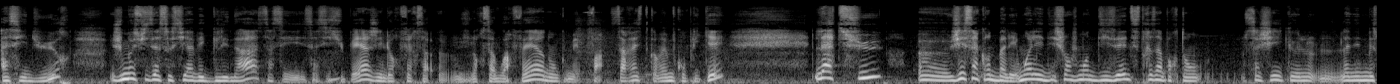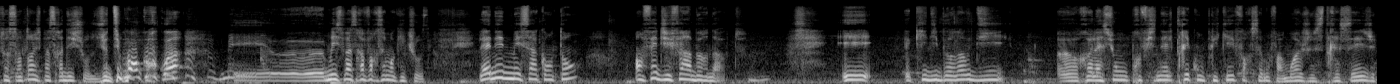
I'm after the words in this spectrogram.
assez dur. Je me suis associée avec Glénat, ça c'est super. J'ai leur faire leur savoir-faire, donc mais enfin, ça reste quand même compliqué. Là-dessus, j'ai 50 balais. Moi, les changements de dizaines, c'est très important. Sachez que l'année de mes 60 ans, il se passera des choses. Je ne sais pas encore quoi, mais, euh, mais il se passera forcément quelque chose. L'année de mes 50 ans, en fait, j'ai fait un burn-out. Et euh, qui dit burn-out dit euh, relation professionnelle très compliquée, forcément. Enfin, moi, je stressais,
